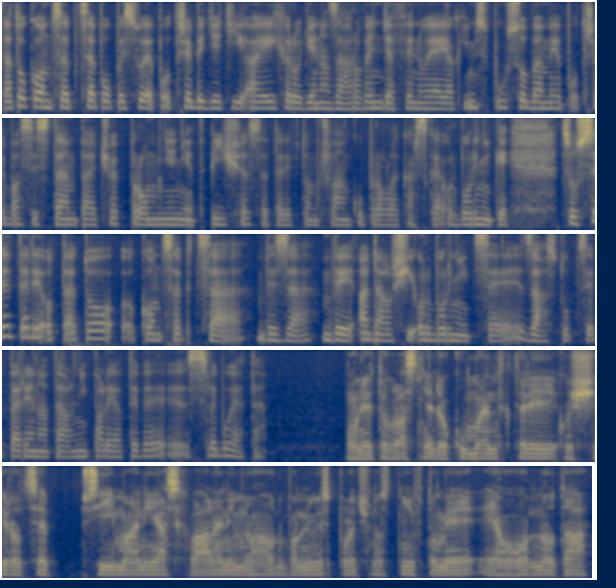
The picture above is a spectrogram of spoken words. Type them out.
Tato koncepce popisuje potřeby dětí a jejich rodin a zároveň definuje, jakým způsobem je potřeba systém péče proměnit. Píše se tedy v tom článku pro lékařské odborníky. Co si tedy o této této koncepce, vize, vy a další odborníci, zástupci perinatální paliativy, slibujete? On je to vlastně dokument, který jako široce přijímaný a schválený mnoha odbornými společnostmi, v tom je jeho hodnota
